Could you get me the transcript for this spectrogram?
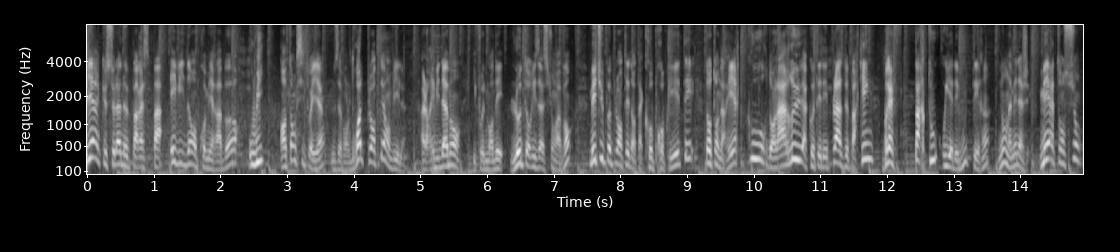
Bien que cela ne paraisse pas évident au premier abord, oui, en tant que citoyen, nous avons le droit de planter en ville. Alors évidemment, il faut demander l'autorisation avant, mais tu peux planter dans ta copropriété, dans ton arrière-cour, dans la rue, à côté des places de parking, bref, partout où il y a des bouts de terrain non aménagés. Mais attention,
